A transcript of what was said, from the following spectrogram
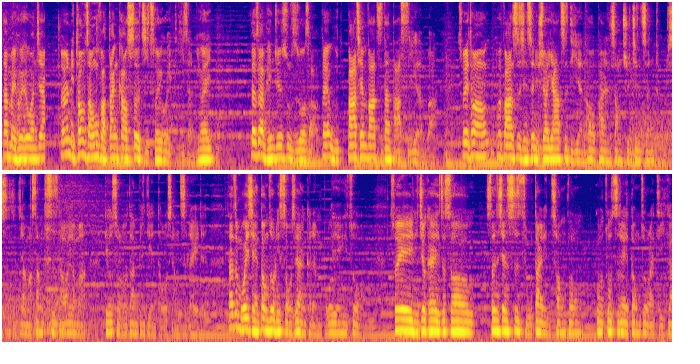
但每回合玩家，而你通常无法单靠射击摧毁敌人，因为二战平均数值多少？大概五八千发子弹打死一个人吧。所以通常会发生事情是你需要压制敌人后派人上去近身突袭，要么上刺刀，要么丢手榴弹逼敌人投降之类的。但这么危险的动作，你手下人可能不会愿意做。所以你就可以这时候身先士卒，带领冲锋或做之类的动作来提高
